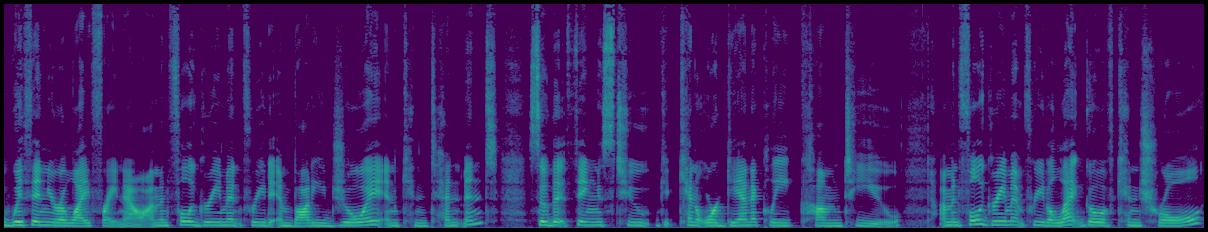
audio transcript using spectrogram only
within your life right now. I'm in full agreement for you to embody joy and contentment so that things to can organically come to you. I'm in full agreement for you to let go of control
